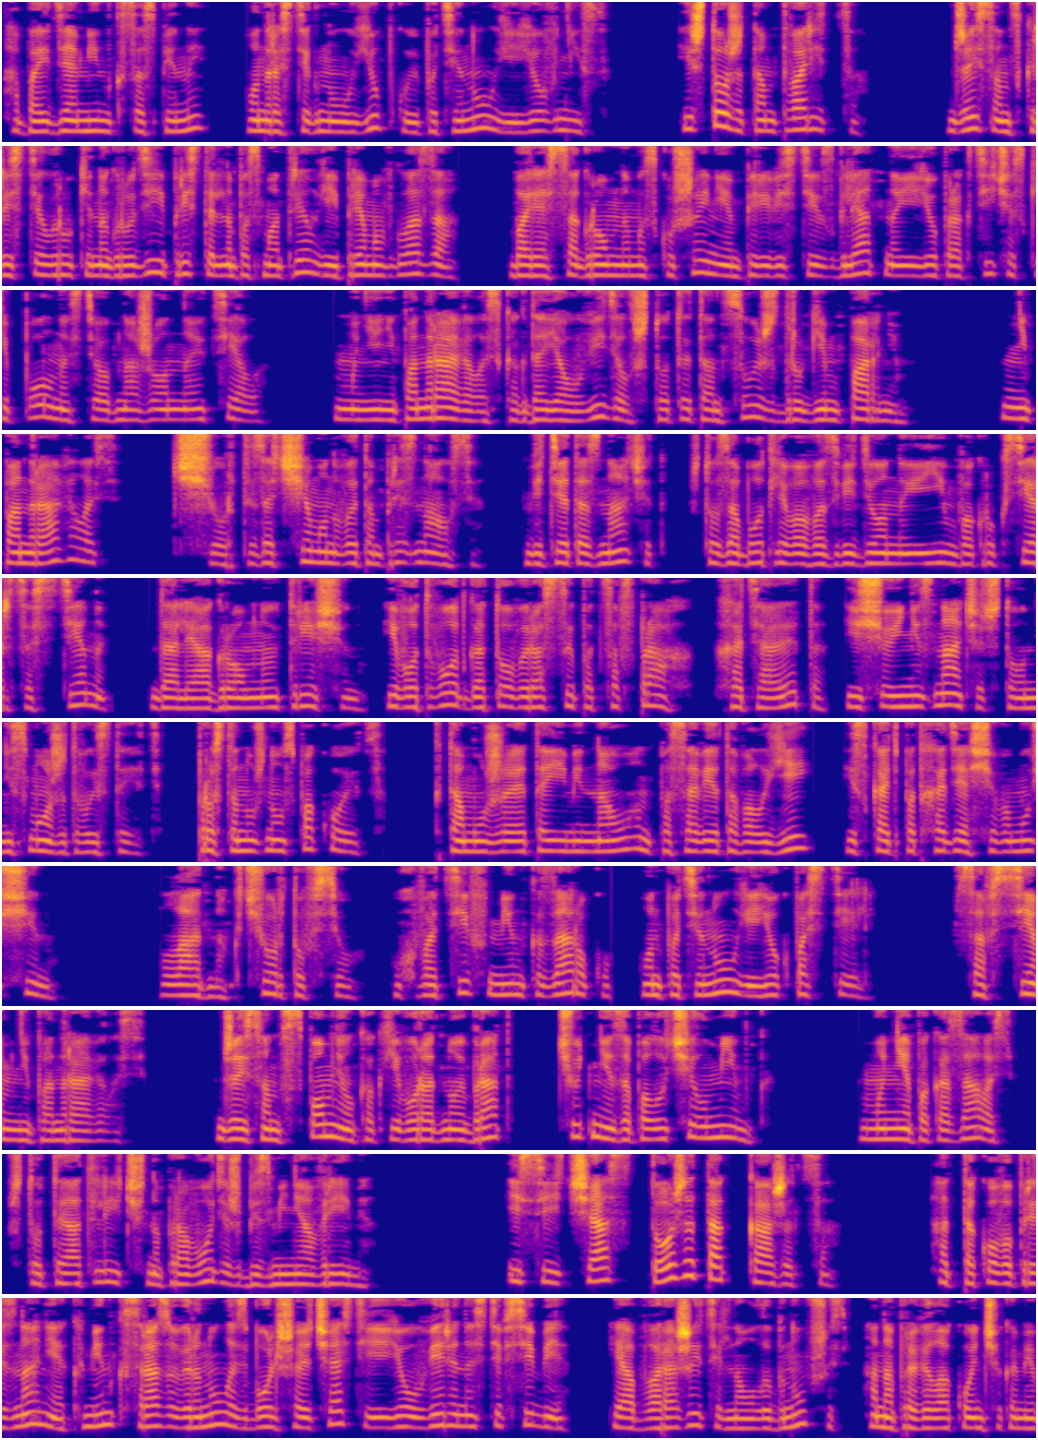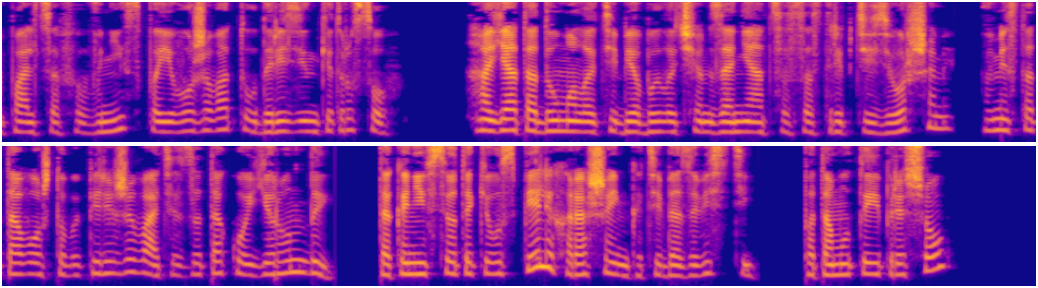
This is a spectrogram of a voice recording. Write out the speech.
Обойдя Минг со спины, он расстегнул юбку и потянул ее вниз. И что же там творится? Джейсон скрестил руки на груди и пристально посмотрел ей прямо в глаза, борясь с огромным искушением перевести взгляд на ее практически полностью обнаженное тело. «Мне не понравилось, когда я увидел, что ты танцуешь с другим парнем», не понравилось? Черт, и зачем он в этом признался? Ведь это значит, что заботливо возведенные им вокруг сердца стены дали огромную трещину и вот-вот готовы рассыпаться в прах. Хотя это еще и не значит, что он не сможет выстоять. Просто нужно успокоиться. К тому же это именно он посоветовал ей искать подходящего мужчину. Ладно, к черту все. Ухватив Минка за руку, он потянул ее к постели. Совсем не понравилось. Джейсон вспомнил, как его родной брат чуть не заполучил Минг. Мне показалось, что ты отлично проводишь без меня время. И сейчас тоже так кажется. От такого признания к Минг сразу вернулась большая часть ее уверенности в себе, и, обворожительно улыбнувшись, она провела кончиками пальцев вниз по его животу до резинки трусов. А я-то думала, тебе было чем заняться со стриптизершами, вместо того, чтобы переживать из-за такой ерунды. Так они все-таки успели хорошенько тебя завести, потому ты и пришел?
